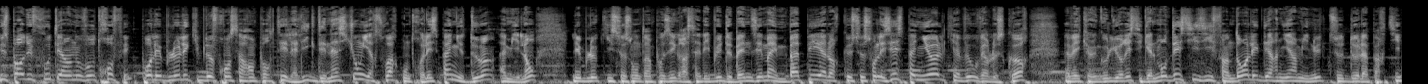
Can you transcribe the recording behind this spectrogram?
Du sport du foot et un nouveau trophée pour les Bleus. L'équipe de France a remporté la Ligue des Nations hier soir contre l'Espagne 2-1 à Milan. Les Bleus qui se sont imposés grâce à des buts de Benzema et Mbappé alors que ce sont les Espagnols qui avaient ouvert le score avec un goal également décisif hein, dans les dernières minutes de la partie.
